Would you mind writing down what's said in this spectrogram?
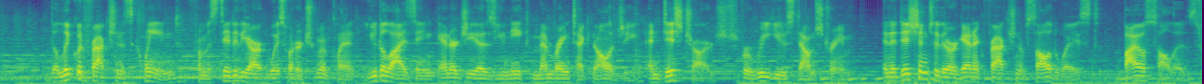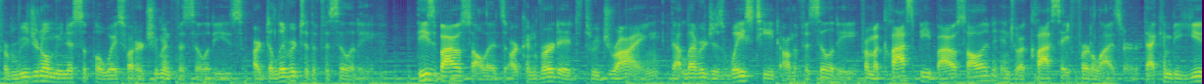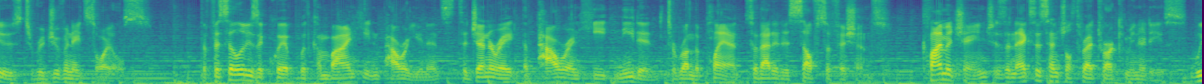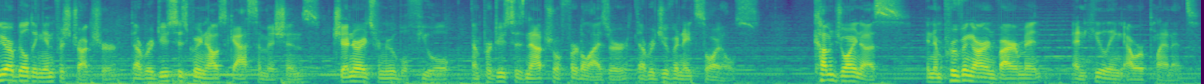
The liquid fraction is cleaned from a state-of-the-art wastewater treatment plant utilizing Anaergia's unique membrane technology and discharged for reuse downstream. In addition to the organic fraction of solid waste, biosolids from regional municipal wastewater treatment facilities are delivered to the facility. These biosolids are converted through drying that leverages waste heat on the facility from a Class B biosolid into a Class A fertilizer that can be used to rejuvenate soils. The facility is equipped with combined heat and power units to generate the power and heat needed to run the plant so that it is self-sufficient. Climate change is an existential threat to our communities. We are building infrastructure that reduces greenhouse gas emissions, generates renewable fuel, and produces natural fertilizer that rejuvenates soils. Come join us in improving our environment and healing our planet.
